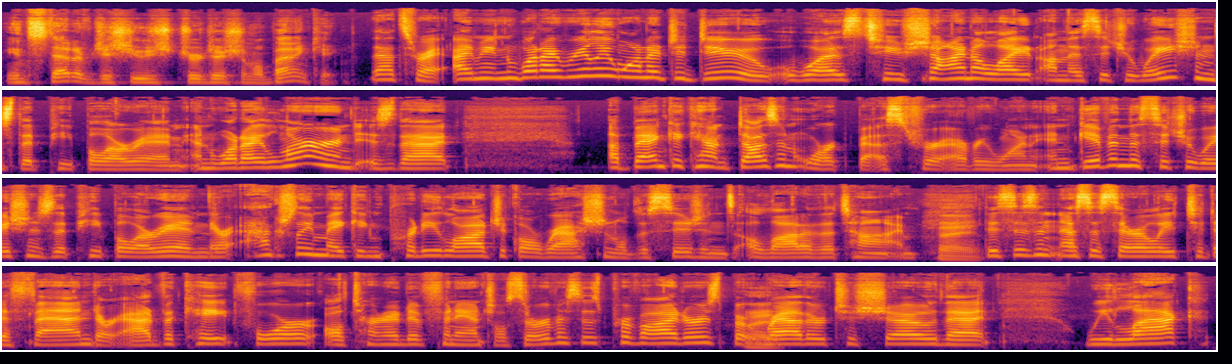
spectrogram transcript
instead of just use traditional banking That's right. I mean, what I really wanted to do was to shine a light on the situations that people are in. And what I learned is that a bank account doesn't work best for everyone. And given the situations that people are in, they're actually making pretty logical, rational decisions a lot of the time. Right. This isn't necessarily to defend or advocate for alternative financial services providers, but Right. rather to show that we lack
